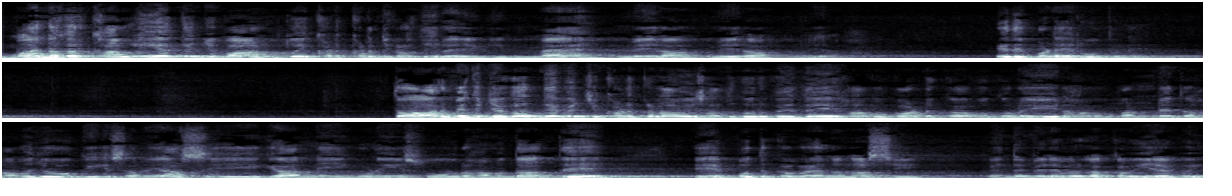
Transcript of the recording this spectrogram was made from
ਮਨ ਅਗਰ ਖਾਲੀ ਹੈ ਤੇ ਜ਼ੁਬਾਨ ਤੋਂ ਇਹ ਖੜਖੜ ਨਿਕਲਦੀ ਰਹੇਗੀ। ਮੈਂ, ਮੇਰਾ ਮੇਰਾ ਮੇਰਾ। ਇਹਦੇ ਬੜੇ ਰੂਪ ਨੇ। ਧਾਰਮਿਕ ਜਗਤ ਦੇ ਵਿੱਚ ਖੜਕਣਾ ਵੀ ਸਤਿਗੁਰ ਕਹਿੰਦੇ, ਹਮ ਵੱਡ ਕਬ ਕੁਲੀਨ ਹਮ ਪੰਡਿਤ ਹਮ ਜੋਗੀ ਸੰਨਿਆਸੀ, ਗਿਆਨੀ, ਗੁਣੀ, ਸੂਰ, ਹਮ ਦਾਤੇ, ਇਹ ਬੁੱਧ ਕਵੈ ਨਾਸੀ ਕਹਿੰਦੇ ਮੇਰੇ ਵਰਗਾ ਕਵੀ ਹੈ ਕੋਈ?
